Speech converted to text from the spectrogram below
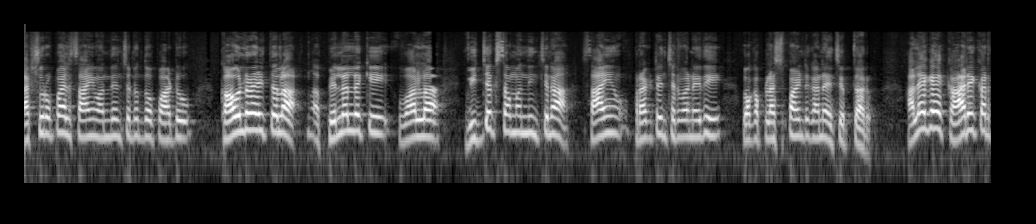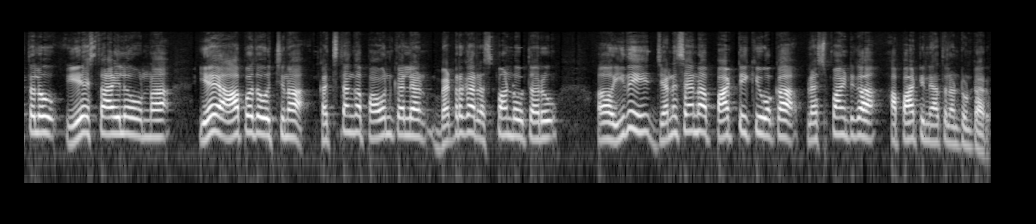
లక్ష రూపాయల సాయం అందించడంతో పాటు కౌలు రైతుల పిల్లలకి వాళ్ళ విద్యకు సంబంధించిన సాయం ప్రకటించడం అనేది ఒక ప్లస్ పాయింట్గానే చెప్తారు. అలాగే కార్యకర్తలు ఏ స్థాయిలో ఉన్నా ఏ ఆపద వచ్చినా ఖచ్చితంగా పవన్ కళ్యాణ్ బెటర్గా రెస్పాండ్ అవుతారు. ఇది జనసేన పార్టీకి ఒక ప్లస్ పాయింట్గా ఆ పార్టీ నేతలు అంటుంటారు.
